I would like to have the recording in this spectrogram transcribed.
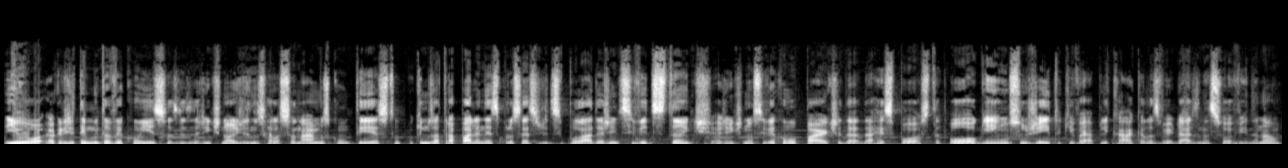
E eu, eu acredito que tem muito a ver com isso. Às vezes a gente, na hora de nos relacionarmos com o texto, texto, o que nos atrapalha nesse processo de discipulado é a gente se vê distante, a gente não se vê como parte da, da resposta ou alguém, um sujeito que vai aplicar aquelas verdades na sua vida, não.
